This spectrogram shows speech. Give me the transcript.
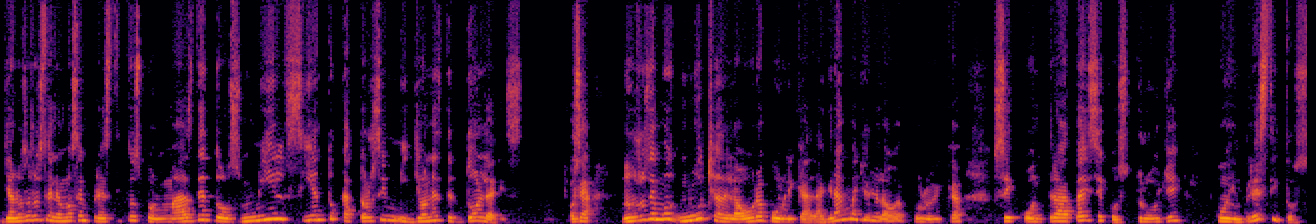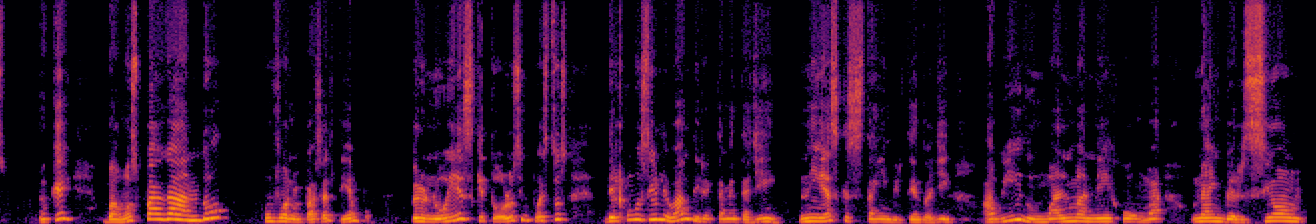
ya nosotros tenemos empréstitos por más de 2.114 millones de dólares. O sea, nosotros hacemos mucha de la obra pública, la gran mayoría de la obra pública se contrata y se construye con empréstitos. ¿Ok? Vamos pagando conforme pasa el tiempo pero no es que todos los impuestos del combustible van directamente allí, ni es que se están invirtiendo allí. Ha habido un mal manejo, una, una inversión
